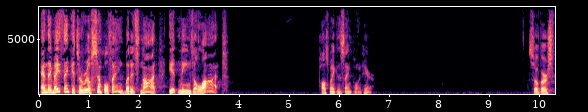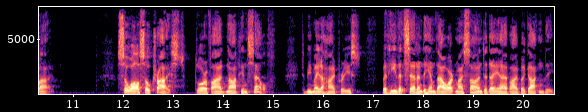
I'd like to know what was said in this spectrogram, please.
And they may think it's a real simple thing, but it's not. It means a lot. Paul's making the same point here. So verse 5. So also Christ glorified not himself to be made a high priest, but he that said unto him, Thou art my son, today have I begotten thee.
